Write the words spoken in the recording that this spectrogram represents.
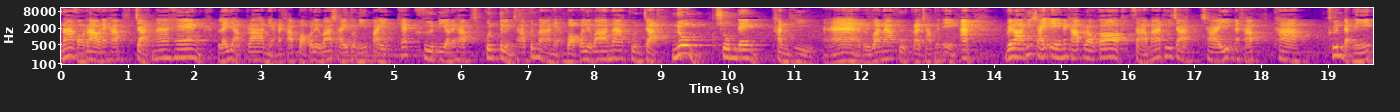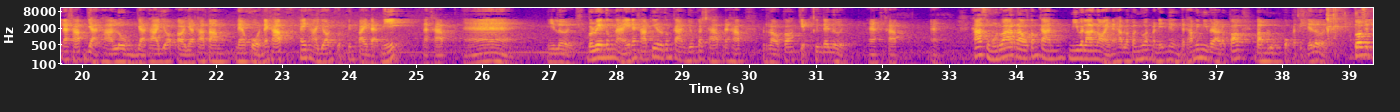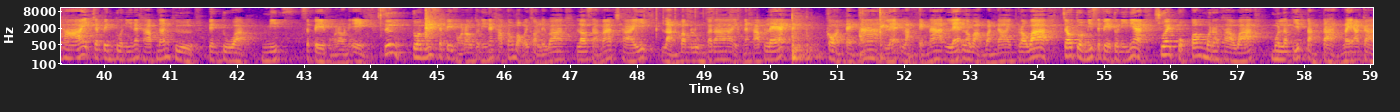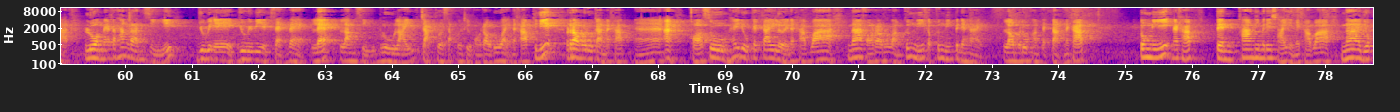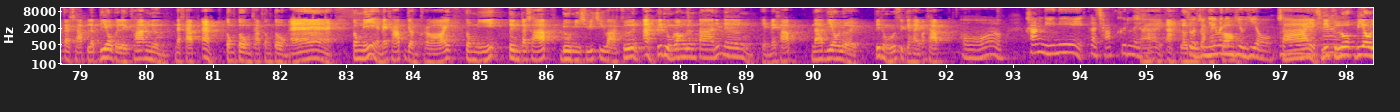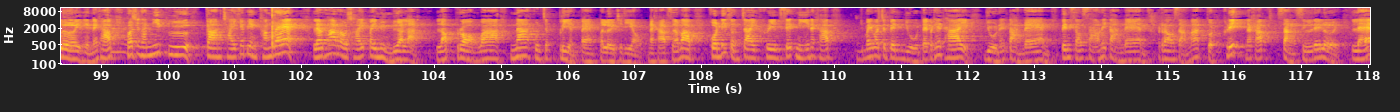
หน้าของเรานะครับจากหน้าแห้งและหยาบกร้านเนี่ยนะครับบอกไว้เลยว่าใช้ตัวนี้ไปแค่คืนเดียวนะครับ คุณตื่นเช้าขึ้นมาเนี่ยบอกไว้เลยว่าหน้าคุณจะนุ่มชุ่มเด้งทันทีอ่าหรือว่าหน้าฟูกระชับนั่นเองอะเวลาที่ใช้เองนะครับ เราก็สามารถที่จะใช้นะครับทา ขึ้นแบบนี้นะครับ อย่าทาลง อย่าทาย้อนเอ่ออย่าทาตามแนวโขนนะครับ ให้ทาย้อนขนขึ้นไปแบบนี้นะครับอ่านี่เลย บริเวณตรงไหนนะครับ ที่เราต้องการยกกระชับนะครับ เราก็เก็บขึ้นได้เลยนะครับอะถ้าสมมุติว่าเราต้องการมีเวลาหน่อยนะครับเราก็นวดมานิดนึง แต่ถ้าไม่มีเวลาเราก็บำรุงปกติได้เลย ตัวสุดท้ายจะเป็นตัวนี้นะครับ นั่นคือเป็นตัวมิด สเปรย์ของเรานั่นเอง ซึ่งตัวมิสสเปรย์ของเราตัวนี้นะครับต้องบอกไว้ก่อนเลยว่า เราสามารถใช้หลังบำรุงก็ได้นะครับ และก่อนแต่งหน้าและหลังแต่งหน้าและระหว่างวันได้ เพราะว่าเจ้าตัวมิดสเปรย์ตัวนี้เนี่ยช่วยปกป้องมลภาวะมลพิษต่างๆ ในอากาศ รวมแม้กระทั่งรังสี UVA UVB แสงแดดและรังสีบลูไลท์จากโทรศัพท์มือถือของเราด้วยนะครับ ทีนี้เรามาดูกันนะครับอ่าอะขอซูมให้ดูใกล้ ๆ เลยนะครับ ว่าหน้าของเราระหว่างเครึ่องนี้กับเครึ่องนี้เป็นยังไง เรามาดูความแตกต่างนะครับ ตรงนี้นะครับเป็นข้างที่ไม่ได้ใช้เห็นไหมครับว่าหน้ายกกระชับและเบี้ยวไปเลยข้างหนึ่งนะครับอะตรงๆครับตรงๆอ่าตรงนี้เห็นไหมครับหย่อนคล้อย ตรงนี้ตึงกระชับดูมีชีวิตชีวาขึ้นอะพี่ถุงลองลืมตานิดนึงเห็นไหมครับ หน้าเบี้ยวเลย พี่ถุงรู้สึกยังไงบ้างครับอ๋อข้างนี้นี่กระชับขึ้นเลยค่ะใช่อะเราส่ดูวนตรจากงในนี้มันกล้ยัองงเหี่ยวๆ ใช่อืมนี่คือลวกเบี้ยวเลยเห็นไหมครับใช่เพราะฉะนั้นนี่คือการใช้แค่เพียงครั้งแรก แล้วถ้าเราใช้ไป 1 เดือนล่ะ รับรองว่าหน้าคุณจะเปลี่ยนแปลงไปเลยทีเดียวนะครับสำหรับคนที่สนใจครีมเซตนี้นะครับไม่ว่าจะเป็นอยู่ในประเทศไทย อยู่ในต่างแดน เป็นสาวๆในต่างแดน เราสามารถกดคลิกนะครับ สั่งซื้อได้เลย และ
